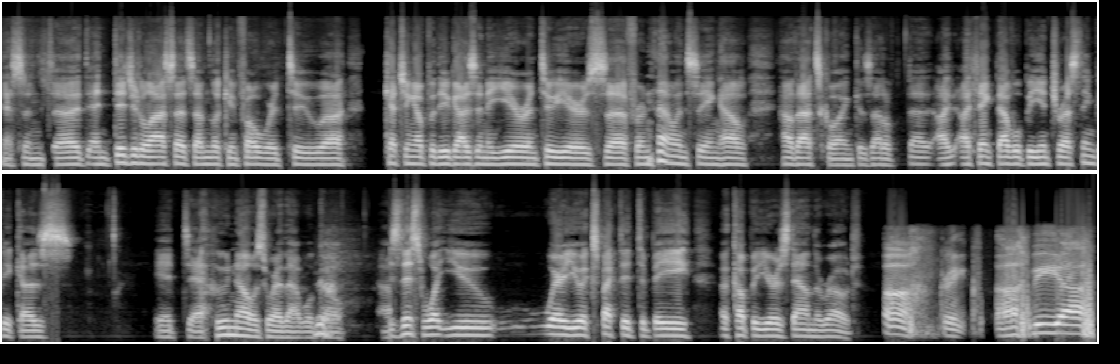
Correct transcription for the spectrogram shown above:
yes, and uh, and digital assets. I'm looking forward to uh, catching up with you guys in a year and two years uh, from now and seeing how how that's going because that'll that, I, I think that will be interesting because it uh, who knows where that will yeah. go. Uh, is this what you where you expect it to be a couple years down the road? Oh, great. Uh, the uh,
